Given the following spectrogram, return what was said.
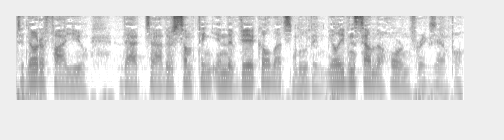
to notify you that uh, there's something in the vehicle that's moving. You'll even sound the horn, for example.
